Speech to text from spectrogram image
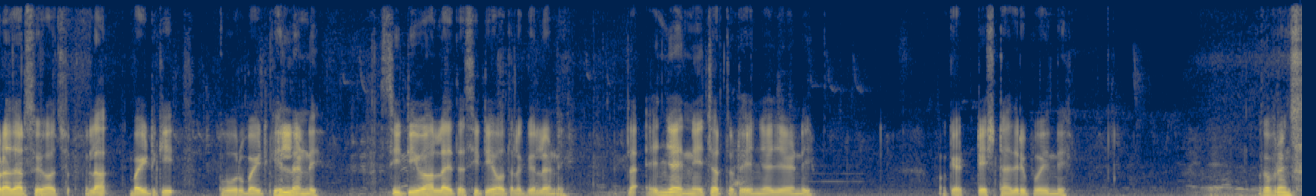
బ్రదర్స్ కావచ్చు ఇలా బయటికి ఊరు బయటికి వెళ్ళండి. సిటీ వాళ్ళు అయితే సిటీ అవతలకు వెళ్ళండి. ఇట్లా ఎంజాయ్ నేచర్ తోటి ఎంజాయ్ చేయండి. ఓకే టేస్ట్ అదిరిపోయింది. ఓకే ఫ్రెండ్స్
